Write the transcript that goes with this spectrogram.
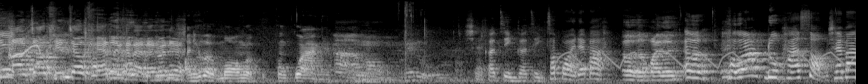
ยี้เราเจ้าคิดเจ้าแค้นเลยขนาดนั้นวะเนี่ยอันนี้ก็แบบมองแบบกว้างๆไงอ่ามองไม่รู้ ใช่ ก็จริงก็จริงสปอยได้ปะเออไปเลย เออ เพราะว่าดูพาร์ทสองใช่ป่ะ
